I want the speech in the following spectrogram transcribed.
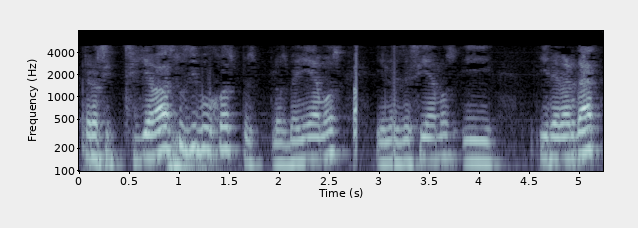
pero si, si llevabas tus dibujos, pues los veíamos y les decíamos, y, y de verdad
